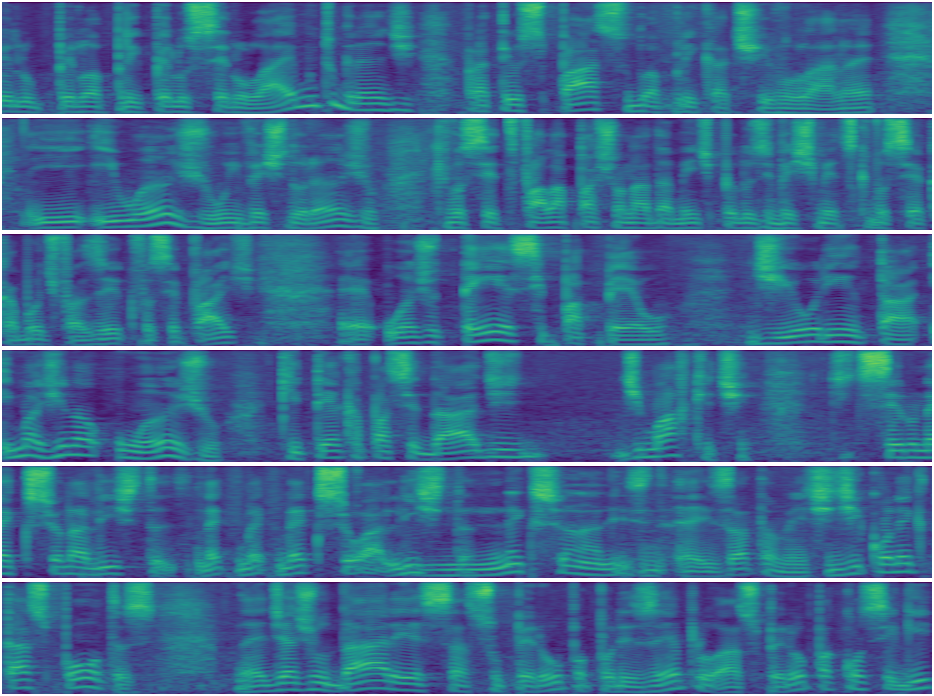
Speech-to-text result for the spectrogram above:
pelo, pelo, pelo celular é muito grande para ter o espaço do aplicativo lá, né? E, e, o anjo, o investidor anjo, que você fala apaixonadamente pelos investimentos que você acabou de fazer, que você faz, é, o anjo tem esse papel de orientar. Imagina um anjo que tem a capacidade de marketing, de ser um nexionalista, ne, nexualista. Nexionalista. É, exatamente, de conectar as pontas, né, de ajudar essa Superopa, por exemplo, a Superopa a conseguir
